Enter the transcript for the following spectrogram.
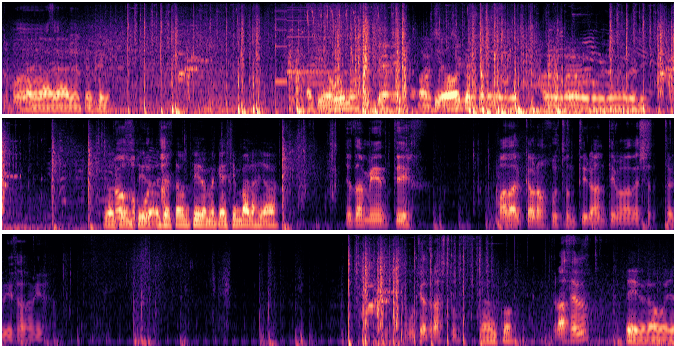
No puedo. Dale, dale, dale, tranquilo. Batido uno. Batido otro. Algo, algo, porque tengo rally. El otro No, un tiro. puta. Ese está un tiro, me quedé sin balas ya. va. Yo también, tío. Me ha dado el cabrón justo un tiro antes y me ha desestabilizado, mira. Un tío atrás, tú. Blanco. ¿Te lo haces? Sí, bravo yo.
